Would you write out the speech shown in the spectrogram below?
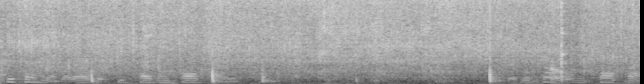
ที่ใช้หมูก็ได้แต่ที่ใช้เป็นข้อไก่แต่ผที่มชชออบบเป็นข้อไก่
